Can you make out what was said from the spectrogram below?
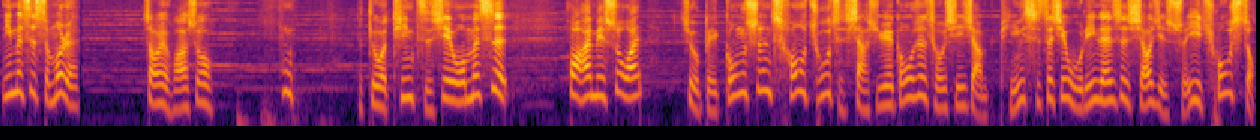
你们是什么人？”赵月华说：“哼，你给我听仔细，我们是……”话还没说完，就被公孙丑阻止下去。因为公孙丑心想：平时这些武林人士小姐随意出手，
